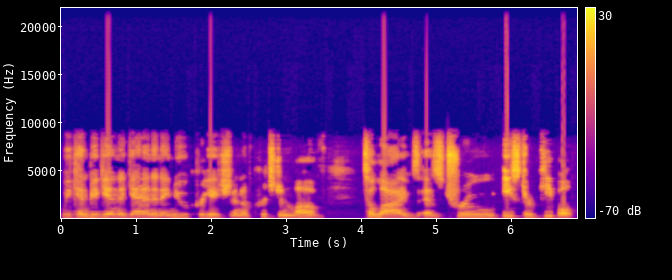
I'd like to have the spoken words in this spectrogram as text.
we can begin again in a new creation of Christian love to lives as true Easter people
